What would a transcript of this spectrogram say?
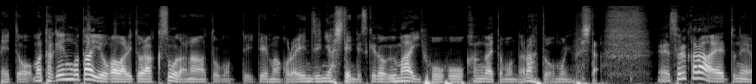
えっ、と、まあ、多言語対応が割と楽そうだなと思っていて、まあ、これエンジニア視点ですけど、うまい方法を考えたもんだなと思いました。えー、それから、えっ、とね、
